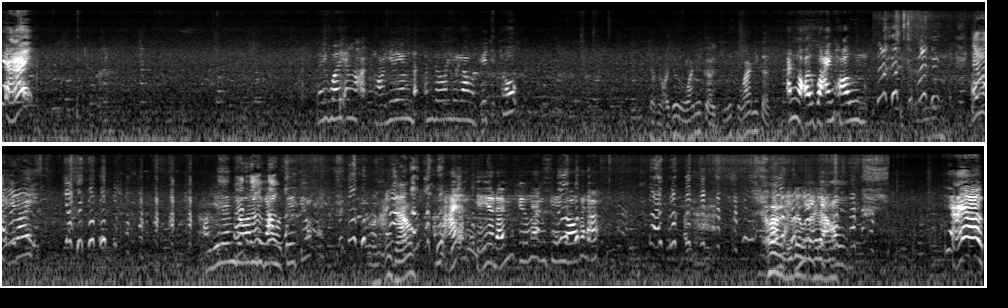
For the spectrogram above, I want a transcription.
chị hải đi quay em ngồi ngồi với em em đưa anh đi ra ngoài kia chích thuốc Cho ngồi chứ quá nhất rồi, nhất quá nhất rồi. anh ngồi hoài hồi để ngồi vậy đây ngồi vậy đi em đưa anh đi ra ngoài kia trước Rồi nãy sao? anh hải anh vậy rồi để em kêu mấy anh kia vô cái đó Khoan, để đeo tay đâu? chị hải ơi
